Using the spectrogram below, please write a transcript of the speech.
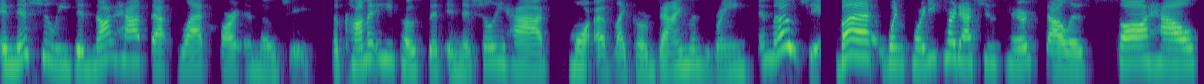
initially did not have that black heart emoji. The comment he posted initially had more of like a diamond ring emoji. But when Kourtney Kardashian's hairstylist saw how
